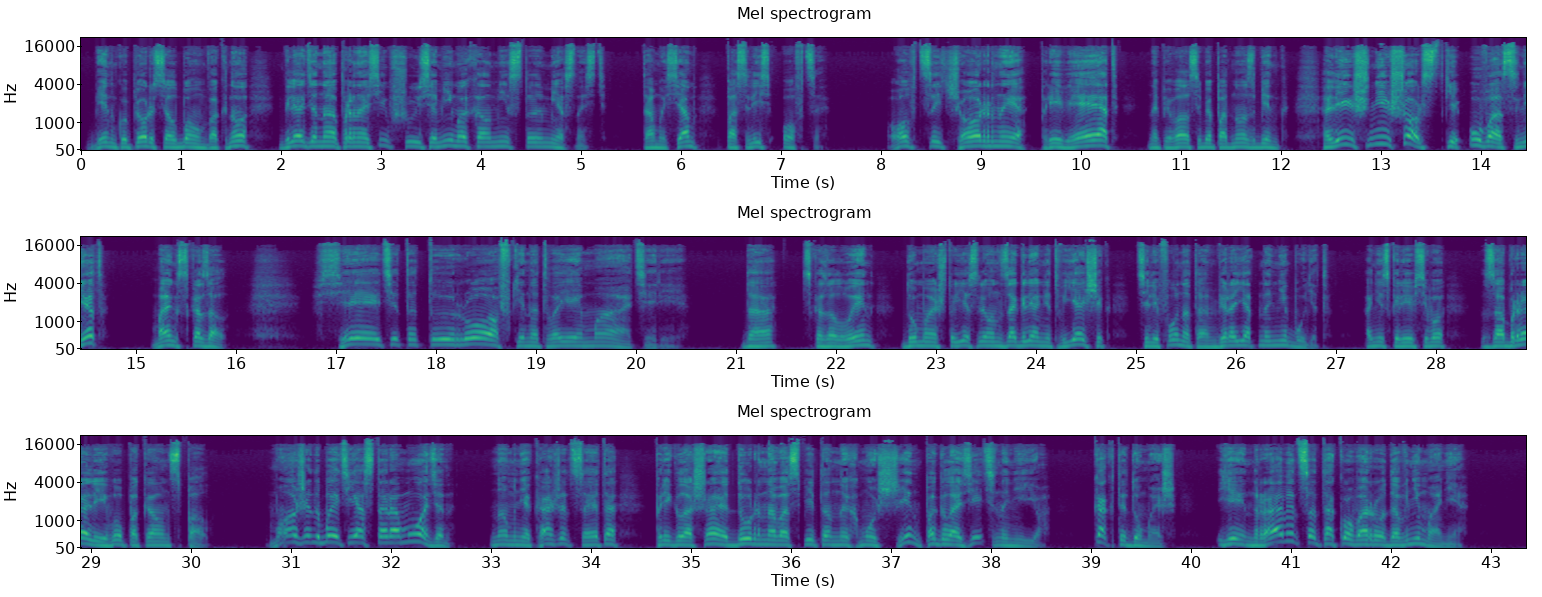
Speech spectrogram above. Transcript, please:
Бинг уперся лбом в окно, глядя на проносившуюся мимо холмистую местность. Там и сям паслись овцы. «Овцы черные! Привет!» — напевал себе под нос Бинг. «Лишней шорстки у вас нет?» Мэнк сказал. Все эти татуировки на твоей матери. Да, сказал Уэйн, думая, что если он заглянет в ящик, телефона там, вероятно, не будет. Они, скорее всего, забрали его, пока он спал. Может быть, я старомоден, но мне кажется, это приглашает дурно воспитанных мужчин поглазеть на нее. Как ты думаешь, ей нравится такого рода внимание? —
